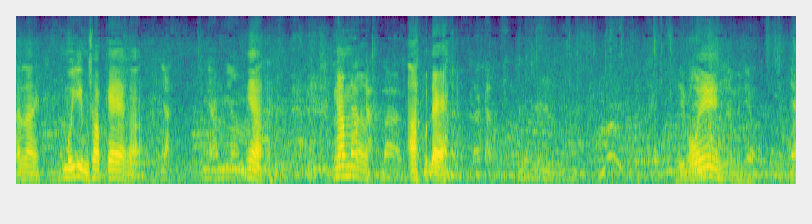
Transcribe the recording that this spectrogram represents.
อะไร หมูหยิมชอบแกล้งอะ อยากยำยำเนี่ยง่ำน่ามากัดมากอ้าวแดกน่ากัดโอ้ยเฮีย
